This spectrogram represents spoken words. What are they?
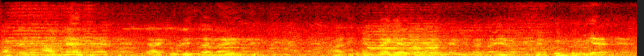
आपल्या ज्या मागण्या आहेत त्या ऐकून घेतल्या नाही आणि निर्णय घ्यायचा प्रयत्न केला नाही हा तिथे दुर्दैवी आहे.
